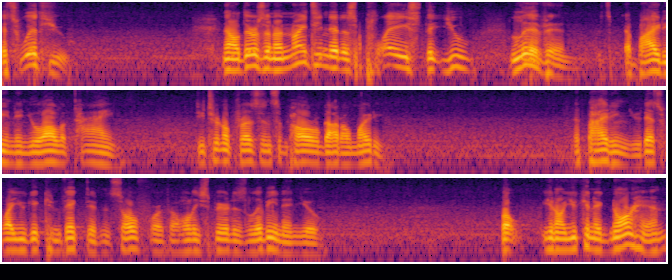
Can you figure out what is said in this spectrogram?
it's with you. Now, there's an anointing that is placed that you live in, it's abiding in you all the time. The eternal presence and power of God Almighty. Abiding you. That's why you get convicted and so forth. The Holy Spirit is living in you. But, you know, you can ignore Him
